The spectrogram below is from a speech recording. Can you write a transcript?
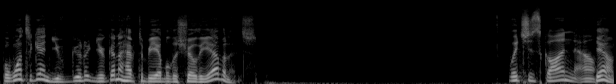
But once again, you've, you're going to have to be able to show the evidence. Which is gone now. Yeah,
